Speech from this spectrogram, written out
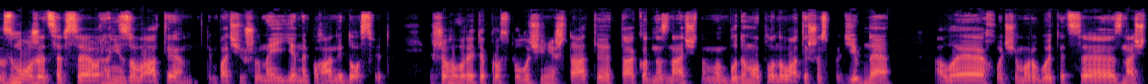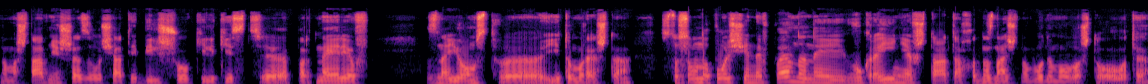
зможе це все організувати. Тим паче, що в неї є непоганий досвід. Якщо говорити про Сполучені Штати, так однозначно ми будемо планувати щось подібне, але хочемо робити це значно масштабніше, залучати більшу кількість е, партнерів знайомств е, і тому решта. Стосовно Польщі, не впевнений в Україні, в Штатах однозначно будемо влаштовувати.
